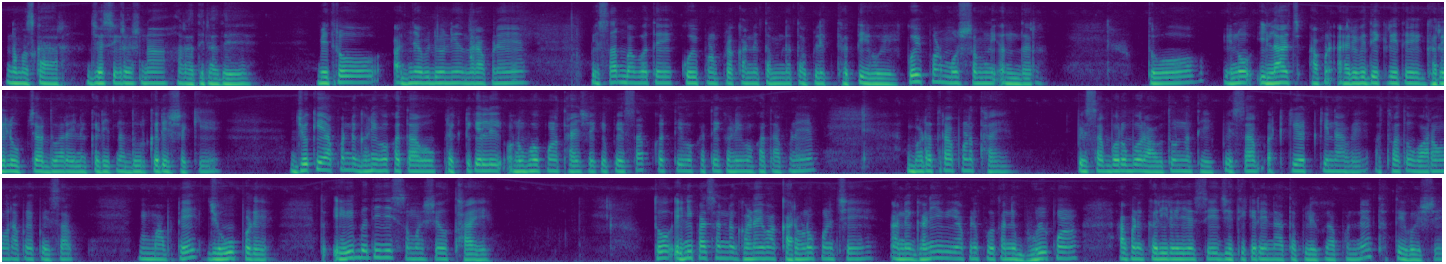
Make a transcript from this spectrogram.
નમસ્કાર. જય શ્રી કૃષ્ણ. રાધે રાધે. મિત્રો, આજના વિડીયોની અંદર આપણે પેશાબ બાબતે કોઈ પણ પ્રકારની તમને તકલીફ થતી હોય, કોઈ પણ મોસમની અંદર, તો એનો ઈલાજ આપણે આયુર્વેદિક રીતે ઘરેલું ઉપચાર દ્વારા એને કઈ રીતના દૂર કરી શકીએ? જો કે આપણને ઘણી વખત આવો પ્રેક્ટિકલી અનુભવ પણ થાય છે કે પેશાબ કરતી વખતે ઘણી વખત આપણે બળતરા પણ થાય. પેશાબ બરોબર આવતો નથી. પેશાબ અટકી અટકીને આવે અથવા તો વારંવાર આપણે પેશાબ માટે જોવું પડે. તો એવી બધી જે સમસ્યાઓ થાય, તો એની પાછળના ઘણા એવા કારણો પણ છે અને ઘણી એવી આપણે પોતાની ભૂલ પણ આપણે કરી રહ્યા છીએ, જેથી કરીને આ તકલીફ આપણને થતી હોય છે.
